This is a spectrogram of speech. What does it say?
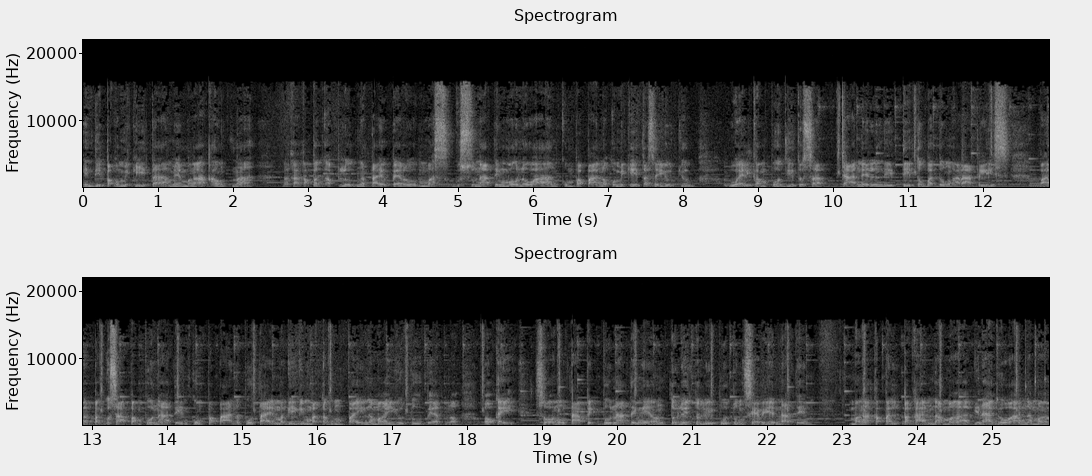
hindi pa kumikita, may mga account na, nakakapag-upload na tayo pero mas gusto nating maunawaan kung paano kumikita sa YouTube. Welcome po dito sa channel ni Tito Badong Aratilis para pag-usapan po natin kung paano po tayo magiging matagumpay na mga YouTuber. No? Okay, so ang topic po natin ngayon, tuloy-tuloy po itong serye natin, mga kapalpakan na mga ginagawa ng mga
